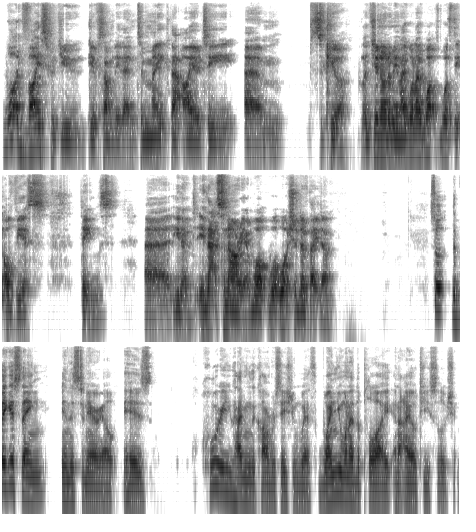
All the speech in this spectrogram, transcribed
What advice would you give somebody then to make that IoT um, secure? Like, do you know what I mean? Like, what? Like, what? What's the obvious things? Uh, you know, in that scenario, what what what should have they done? So the biggest thing in this scenario is who are you having the conversation with when you want to deploy an IoT solution,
